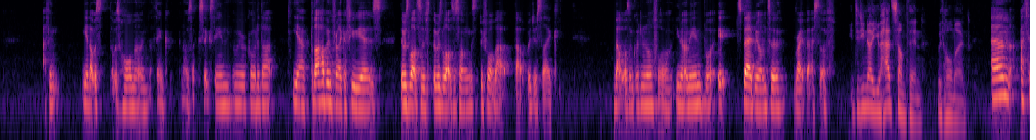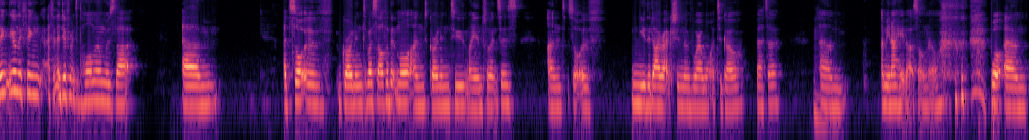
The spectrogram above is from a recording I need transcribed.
I think yeah, that was that was Hormone. I think, and I was like 16 when we recorded that yeah, but that happened for like a few years. There was lots of there was lots of songs before that that were just like that wasn't good enough, or you know what I mean. But it spurred me on to write better stuff. Did you know you had something with Hormone? Um, I think the only thing I think the difference with Hormone was that um, I'd sort of grown into myself a bit more and grown into my influences, and sort of knew the direction of where I wanted to go better. Um, I mean, I hate that song now, but um,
